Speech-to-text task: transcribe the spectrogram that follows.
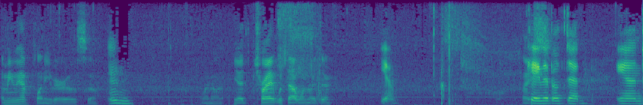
I mean, we have plenty of arrows, so hmm why not? Yeah, try it with that one right there. Yeah. Nice. Okay, they're both dead, and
